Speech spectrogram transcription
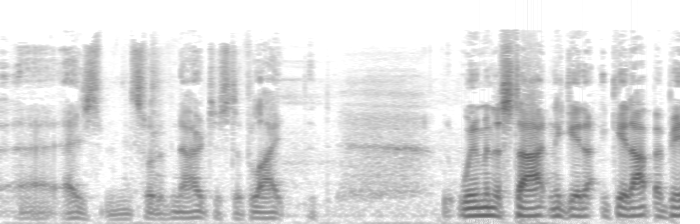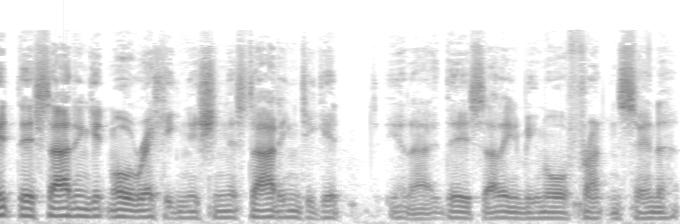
uh, as sort of noticed of late, that women are starting to get get up a bit. They're starting to get more recognition. They're starting to get you know they're starting to be more front and centre.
